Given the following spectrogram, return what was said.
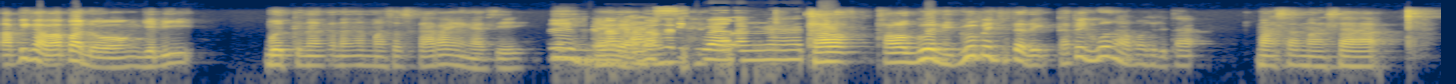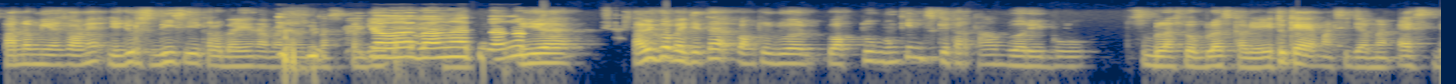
tapi nggak apa-apa dong. Jadi buat kenang-kenangan masa sekarang ya nggak sih? Ih, Ya, kenangan ya. banget Asik sih. banget. Kalau kalau gue nih, gue pengen cerita deh. Tapi gue nggak mau cerita masa-masa pandemi ya. Soalnya jujur sedih sih kalau bayangin Ramadan pas pergi. Jawa banget banget. Iya. Tapi gue pengen cerita waktu dua waktu mungkin sekitar tahun 2011 12 kali ya. Itu kayak masih zaman SD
